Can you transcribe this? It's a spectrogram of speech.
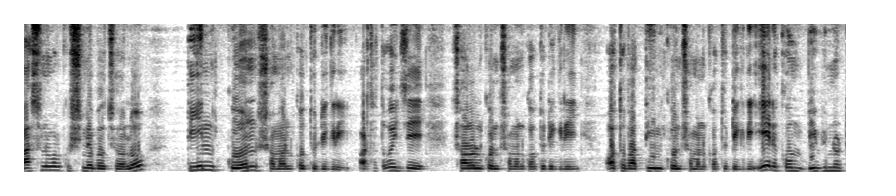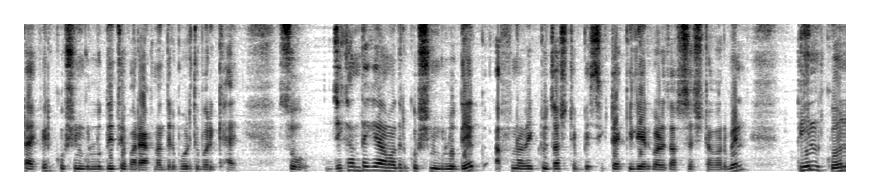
পাঁচ নম্বর কোশ্চেনে বলছে হলো তিন কোণ সমান কত ডিগ্রি? অর্থাৎ ওই যে সরল কোণ সমান কত ডিগ্রি অথবা তিন কোণ সমান কত ডিগ্রি, এরকম বিভিন্ন টাইপের কোশ্চেনগুলো দিতে পারে আপনাদের ভর্তি পরীক্ষায়। সো যেখান থেকে আমাদের কোশ্চেনগুলো দেখ, আপনারা একটু জাস্ট বেসিকটা ক্লিয়ার করে যাওয়ার চেষ্টা করবেন। তিন কোণ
